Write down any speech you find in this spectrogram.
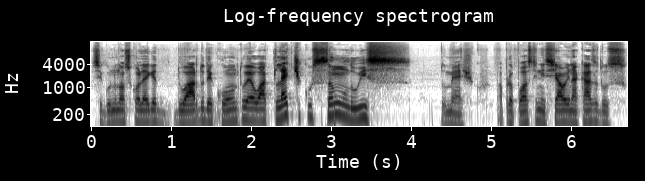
Segundo nosso colega Eduardo Deconto, é o Atlético São Luís do México. A proposta inicial aí na casa dos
